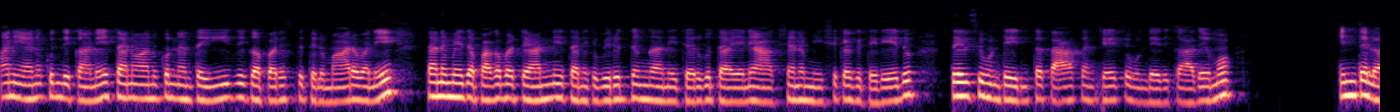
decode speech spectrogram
అని అనుకుంది కానీ తను అనుకున్నంత ఈజీగా పరిస్థితులు మారవని తన మీద పగబట్టి అన్నీ తనకి విరుద్ధంగానే జరుగుతాయని ఆ క్షణం ఇషికకి తెలియదు. తెలిసి ఉంటే ఇంత సాహసం చేసి ఉండేది కాదేమో. ఇంతలో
